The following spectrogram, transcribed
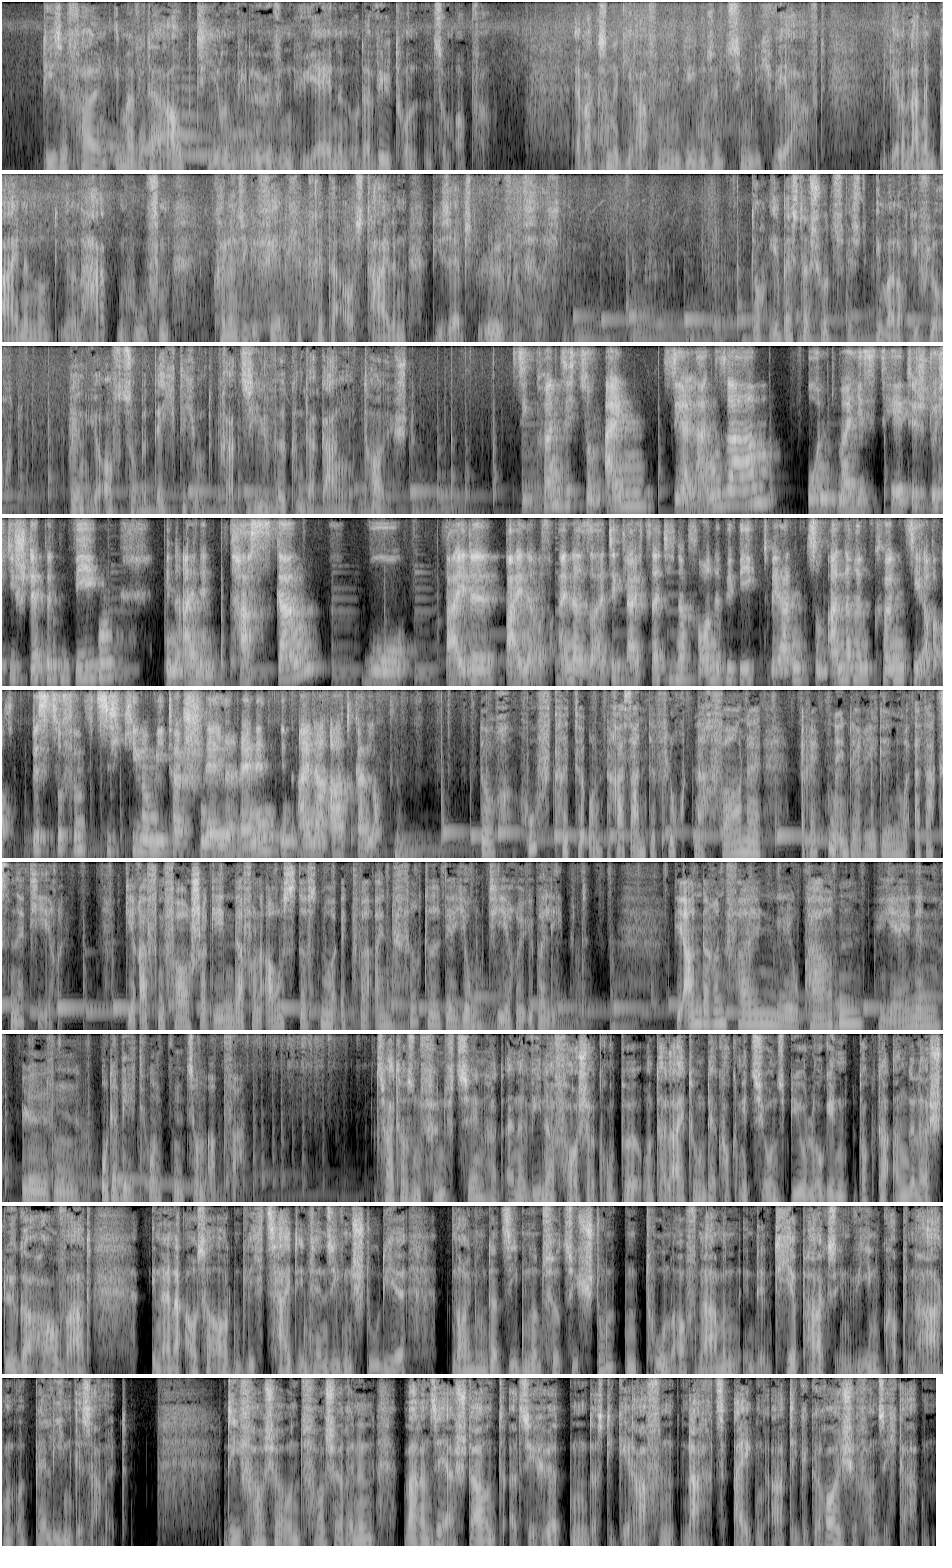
Diese fallen immer wieder Raubtieren wie Löwen, Hyänen oder Wildhunden zum Opfer. Erwachsene Giraffen hingegen sind ziemlich wehrhaft. Mit ihren langen Beinen und ihren harten Hufen können sie gefährliche Tritte austeilen, die selbst Löwen fürchten. Doch ihr bester Schutz ist immer noch die Flucht, denn ihr oft so bedächtig und grazil wirkender Gang täuscht. Sie können sich zum einen sehr langsam und majestätisch durch die Steppe bewegen, in einen Passgang, wo beide Beine auf einer Seite gleichzeitig nach vorne bewegt werden. Zum anderen können sie aber auch bis zu 50 Kilometer schnell rennen in einer Art Galopp. Doch Huftritte und rasante Flucht nach vorne retten in der Regel nur erwachsene Tiere. Giraffenforscher gehen davon aus, dass nur etwa ein Viertel der Jungtiere überlebt. Die anderen fallen Leoparden, Hyänen, Löwen oder Wildhunden zum Opfer. 2015 hat eine Wiener Forschergruppe unter Leitung der Kognitionsbiologin Dr. Angela Stöger-Horvath in einer außerordentlich zeitintensiven Studie 947 Stunden Tonaufnahmen in den Tierparks in Wien, Kopenhagen und Berlin gesammelt. Die Forscher und Forscherinnen waren sehr erstaunt, als sie hörten, dass die Giraffen nachts eigenartige Geräusche von sich gaben.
